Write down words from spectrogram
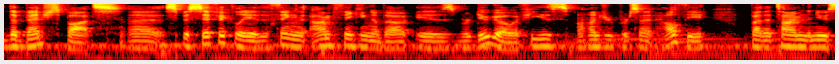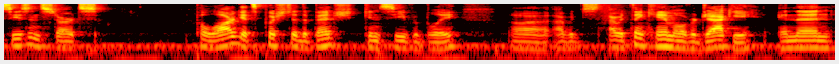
the bench spots? Uh, specifically, the thing that I'm thinking about is Verdugo. If he's 100% healthy by the time the new season starts, Pillar gets pushed to the bench conceivably. Uh, I would I would think him over Jackie, and then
